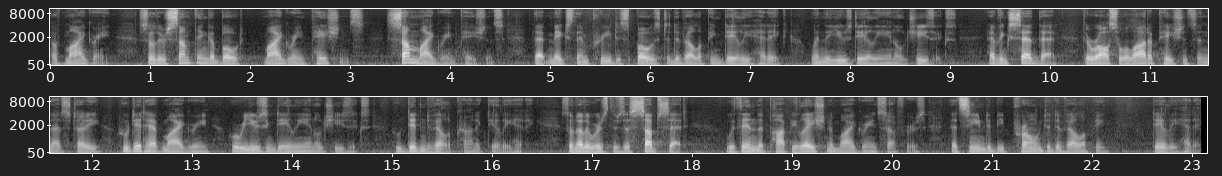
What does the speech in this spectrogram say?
of migraine. So there's something about migraine patients, some migraine patients, that makes them predisposed to developing daily headache when they use daily analgesics. Having said that, there were also a lot of patients in that study who did have migraine, who were using daily analgesics, who didn't develop chronic daily headache. So in other words, there's a subset within the population of migraine sufferers that seem to be prone to developing daily headache.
